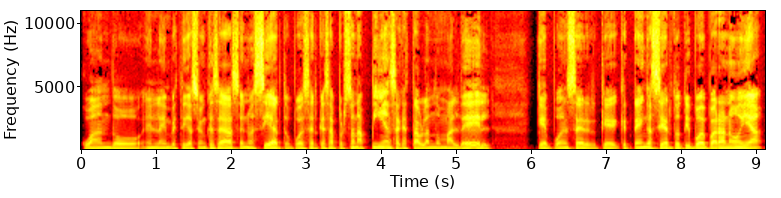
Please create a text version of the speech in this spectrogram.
cuando en la investigación que se hace no es cierto. Puede ser que esa persona piensa que está hablando mal de él, que puede ser que, que tenga cierto tipo de paranoia,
